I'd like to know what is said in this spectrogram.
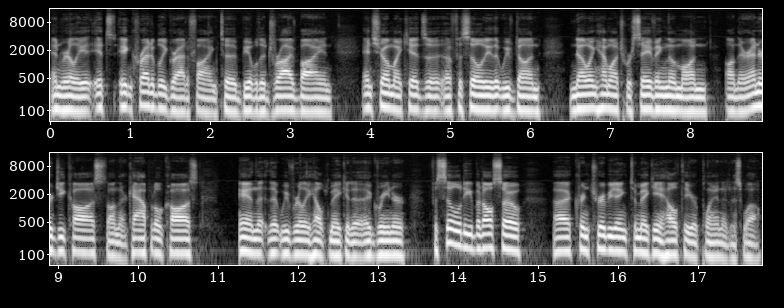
and really, it's incredibly gratifying to be able to drive by and, and show my kids a, a facility that we've done, knowing how much we're saving them on, on their energy costs, on their capital costs, and that, that we've really helped make it a, a greener facility, but also uh, contributing to making a healthier planet as well.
